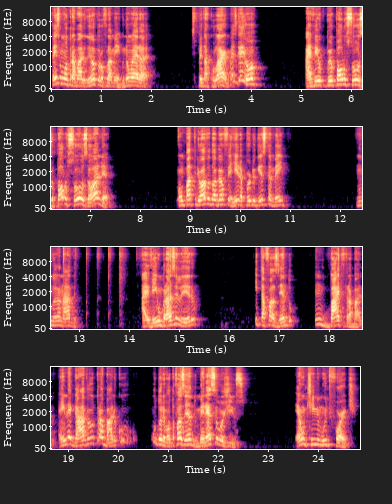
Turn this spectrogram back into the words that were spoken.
fez um bom trabalho, ganhou pelo Flamengo. Não era espetacular, mas ganhou. Aí veio, veio o Paulo Souza. Paulo Souza, olha, compatriota do Abel Ferreira, português também. Não ganhou nada. Aí veio um brasileiro e tá fazendo um baita trabalho. É inegável o trabalho que o Dorival está fazendo. Merece elogios. É um time muito forte.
